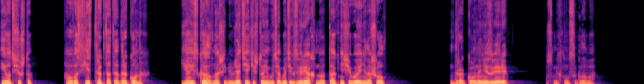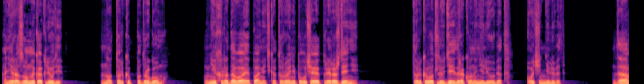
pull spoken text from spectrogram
«И вот еще что. А у вас есть трактаты о драконах? Я искал в нашей библиотеке что-нибудь об этих зверях, но так ничего и не нашел». «Драконы не звери», — усмехнулся глава. «Они разумны, как люди, но только по-другому. У них родовая память, которую они получают при рождении. Только вот людей драконы не любят. Очень не любят. Да,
